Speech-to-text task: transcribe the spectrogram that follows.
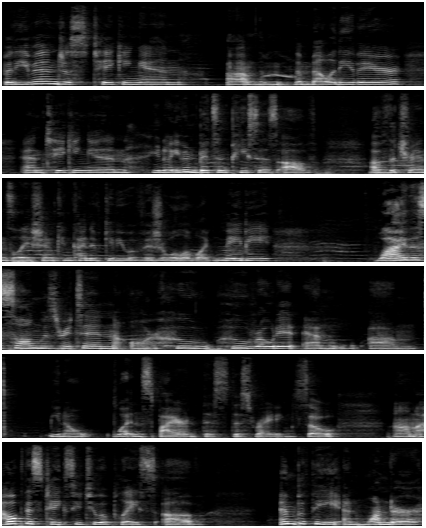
But even just taking in um, the, the melody there and taking in, you know, even bits and pieces of of the translation can kind of give you a visual of like maybe why this song was written or who who wrote it and um, you know what inspired this this writing so um, I hope this takes you to a place of empathy and wonder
